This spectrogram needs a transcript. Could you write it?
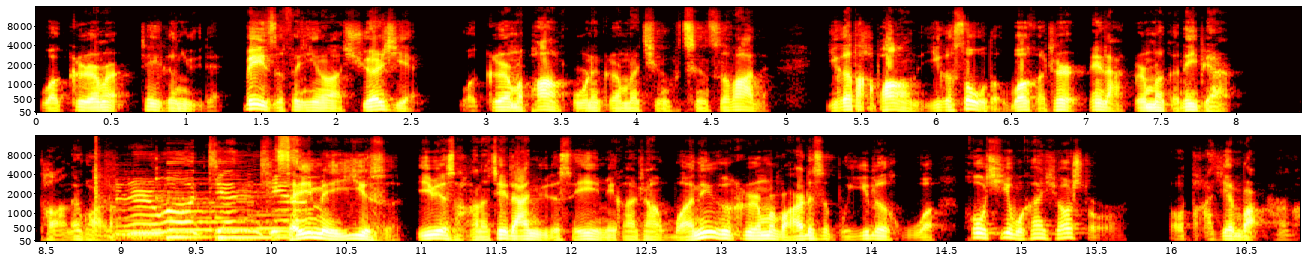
我哥们这个女的位置分清啊，雪儿姐，我哥们胖乎那哥们请请吃饭的，一个大胖子，一个瘦子，我搁这儿，那俩哥们搁那边。躺那块了，贼没意思。因为啥呢？这俩女的谁也没看上。我那个哥们玩的是不亦乐乎啊。后期我看小手到大肩膀上了，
